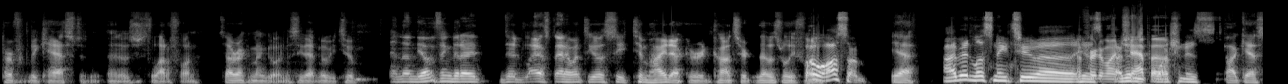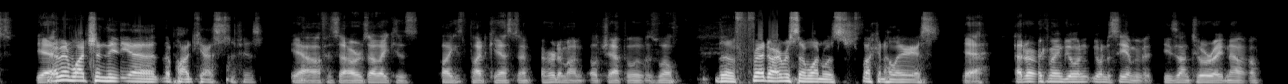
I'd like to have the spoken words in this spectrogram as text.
perfectly cast, and, and it was just a lot of fun. So I recommend going to see that movie too. And then the other thing that I did last night, I went to go see Tim Heidecker in concert. That was really fun. Oh, awesome! yeah, I've been listening to. Uh, I've his- heard him on I've been Chapo. Watching his. podcast. Yeah, I've been watching the uh, the podcast of his. yeah, Office Hours. I like his I like his podcast. I heard him on El Chapo as well. The Fred Armisen one was fucking hilarious. Yeah, I'd recommend going going to see him. He's on tour right now.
